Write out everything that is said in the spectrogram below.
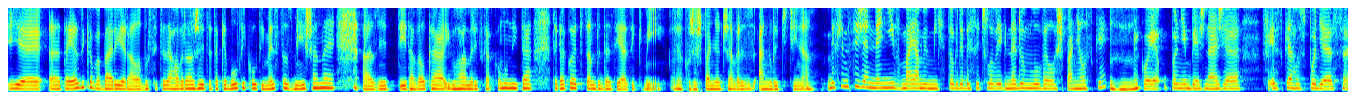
je e, tá jazyková bariéra, lebo si teda hovorila, že je to také multikulty mesto zmiešané a je tam veľká juhoamerická komunita, tak ako je to tam teda s jazykmi, akože španielčina versus angličtina? Myslím si, že není v Miami místo, kde by si člověk nedomluvil španělsky. Mm-hmm. Jako je úplně běžné, že v irské hospodě se,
